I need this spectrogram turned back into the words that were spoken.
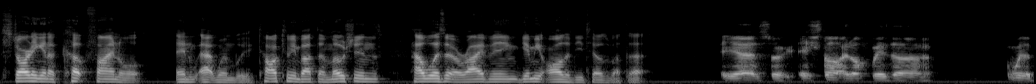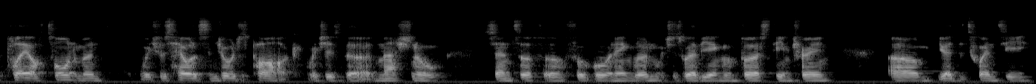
starting in a cup final and at Wembley. Talk to me about the emotions. How was it arriving? Give me all the details about that. yeah so it started off with uh with a playoff tournament which was held at st george's park which is the national centre for football in england which is where the england first team train um, you had the 20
